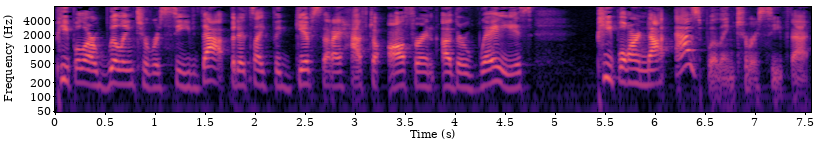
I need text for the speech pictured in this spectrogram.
People are willing to receive that, but it's like the gifts that I have to offer in other ways, people are not as willing to receive that.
